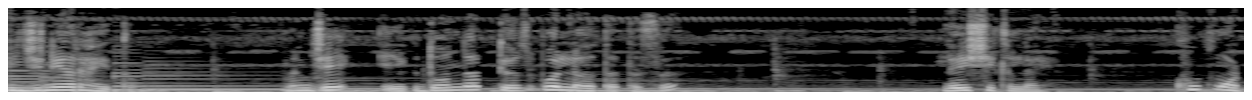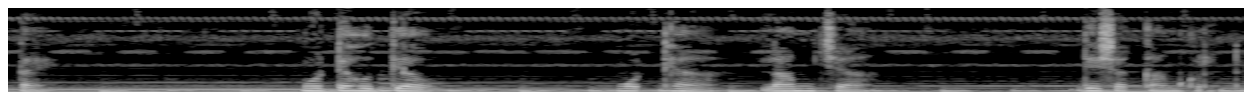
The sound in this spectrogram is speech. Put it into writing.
इंजिनियर आहे तो. म्हणजे एक दोनदा तोच बोलला होता तसं. लय शिकलाय. खूप मोठा आहे. मोठ्या हुद्द्यावर मोठ्या लांबच्या देशात काम करतो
